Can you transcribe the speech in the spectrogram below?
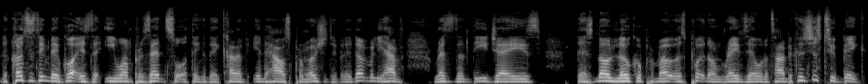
the closest thing they've got is the E1 Present sort of thing. They kind of in-house promotion thing, but they don't really have resident DJs. There's no local promoters putting on raves there all the time because it's just too big.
